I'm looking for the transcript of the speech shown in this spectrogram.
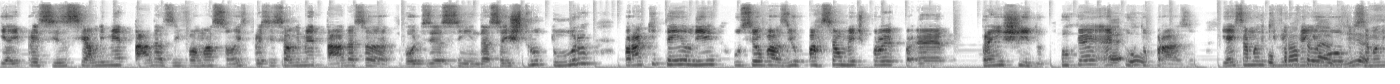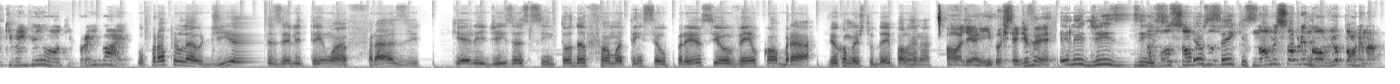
e aí precisa se alimentar das informações, precisa se alimentar dessa, vou dizer assim, dessa estrutura para que tenha ali o seu vazio parcialmente pro, é, preenchido, porque é, é curto o... prazo. E aí semana que o vem vem Léo outro, Dias, semana que vem vem outro, e por aí vai. O próprio Léo Dias, ele tem uma frase que ele diz assim: toda fama tem seu preço e eu venho cobrar. Viu como eu estudei, Paulo Renato? Olha aí, gostei de ver. Ele diz isso. Eu sei que nome e sobrenome, viu, Paulo Renato?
